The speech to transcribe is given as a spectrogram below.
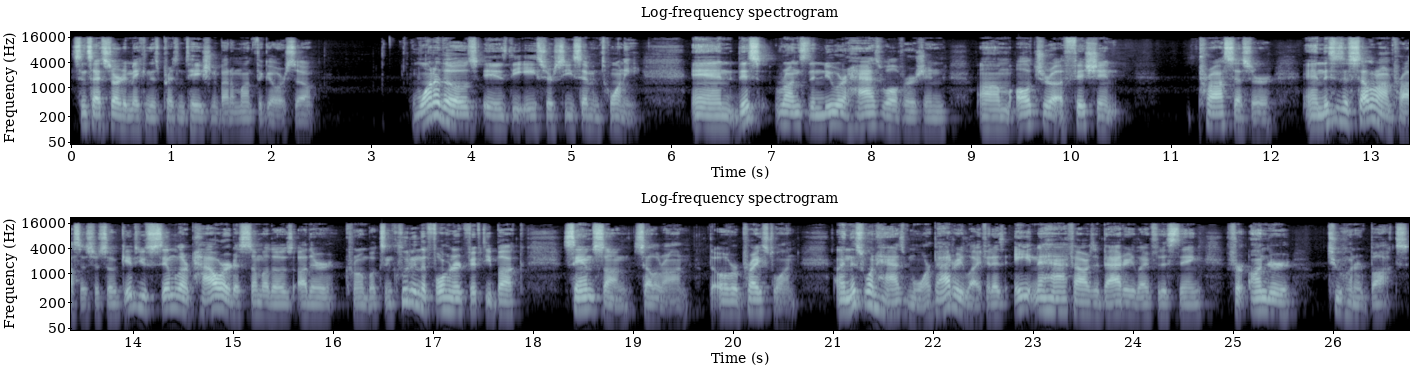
since I started making this presentation about a month ago or so. One of those is the Acer C720, and this runs the newer Haswell version, um, ultra efficient processor, and this is a Celeron processor, so it gives you similar power to some of those other Chromebooks, including the 450 buck Samsung Celeron, the overpriced one. And this one has more battery life. It has eight and a half hours of battery life for this thing for under 200 bucks.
